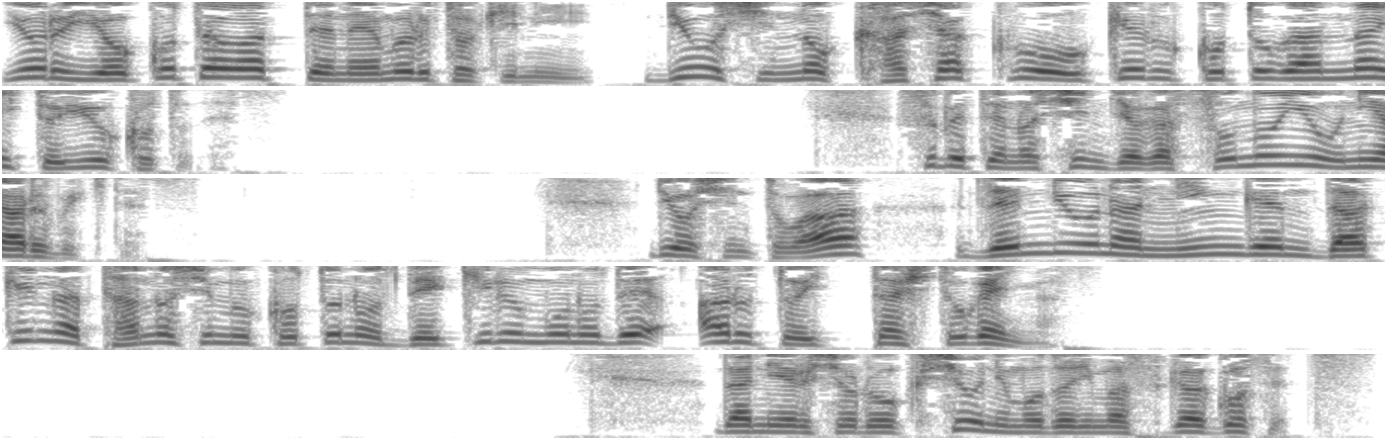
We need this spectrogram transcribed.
夜横たわって眠るときに良心の呵責を受けることがないということです。すべての信者がそのようにあるべきです。良心とは善良な人間だけが楽しむことのできるものであると言った人がいます。ダニエル書6章に戻りますが5節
